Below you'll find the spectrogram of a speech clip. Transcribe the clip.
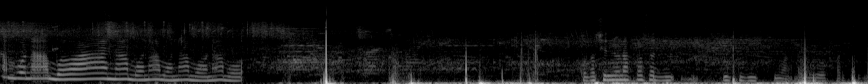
nabo, nabo, ah, nabo, nabo, nabo, nabo. Sto facendo una cosa di... stupidissima, non devo fare così.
